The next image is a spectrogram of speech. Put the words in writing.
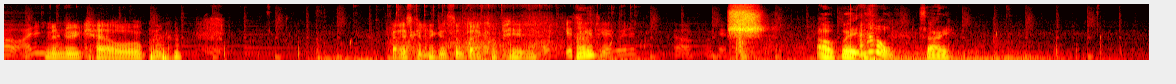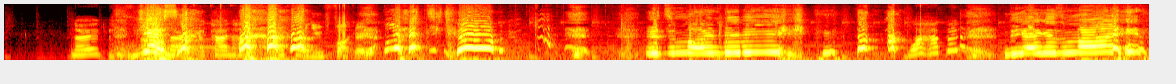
Oh, I didn't. touch Manuk, help. Guys, can I get some backup here? it's Huh? here, it's Oh, wait. Ow. Sorry. No. Yes! No, I can't help. You fucker. Let's go! It's mine, baby! what happened? the egg is mine!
